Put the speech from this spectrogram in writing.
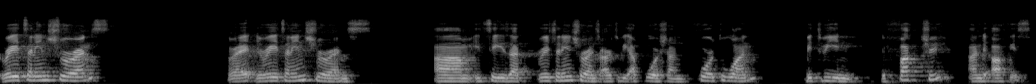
Rates and insurance, right? The rates and insurance, um, it says that rates and insurance are to be apportioned four to one between the factory and the office.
